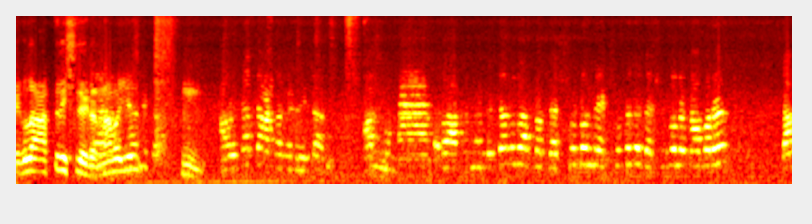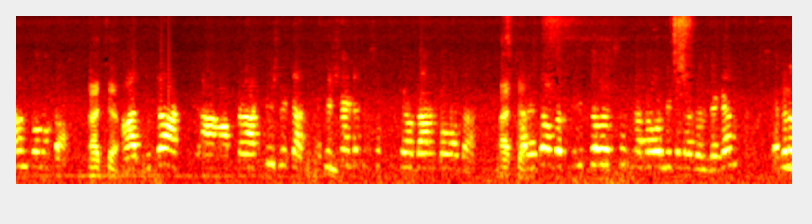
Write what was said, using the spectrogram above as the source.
এগুলো আটত্রিশ লিটার না ভাইয়া? হুম। আচ্ছা। আপনার আটত্রিশ লিটার। আচ্ছা। আর এটা আপনার তিরিশ জনের শুকনো খাবার নিতে পারবেন দেখেন এখানে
